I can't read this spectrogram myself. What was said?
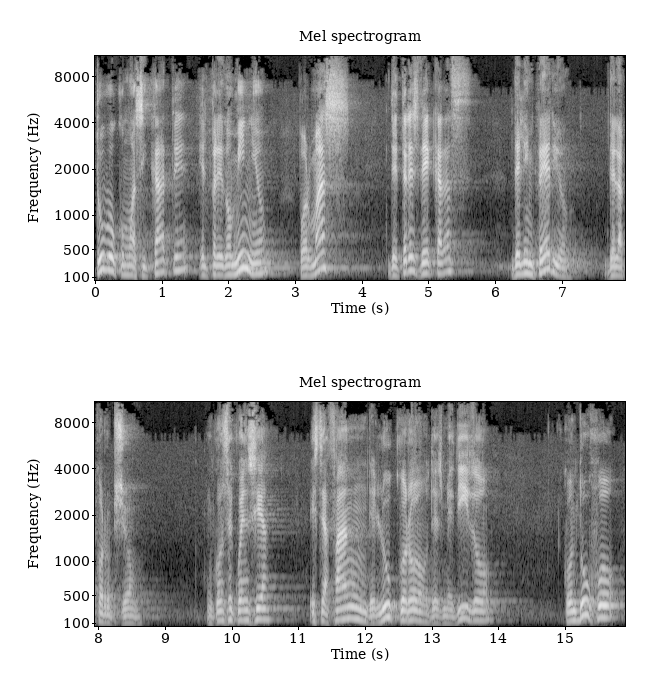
tuvo como acicate el predominio por más de tres décadas del imperio de la corrupción. En consecuencia, este afán de lucro desmedido condujo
